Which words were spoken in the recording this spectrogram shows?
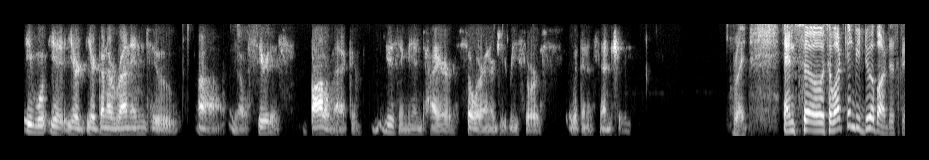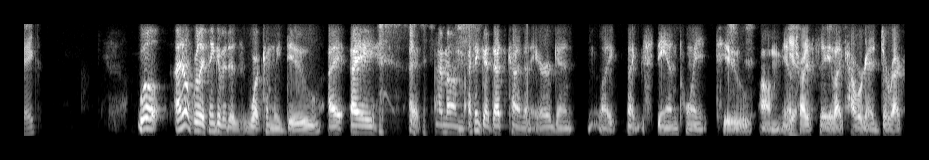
it will, you're you're going to run into uh, you know a serious bottleneck of using the entire solar energy resource within a century. Right, and so so what can we do about this, Greg? Well, I don't really think of it as what can we do. I I, I am um I think that that's kind of an arrogant like like standpoint to um you know yeah. try to say like how we're going to direct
